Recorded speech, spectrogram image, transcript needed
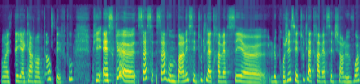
Ouais, c'était il y a 40 ans, c'était fou. Puis est-ce que euh, ça, ça, vous me parlez, c'est toute la traversée, euh, le projet, c'est toute la traversée de Charlevoix?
